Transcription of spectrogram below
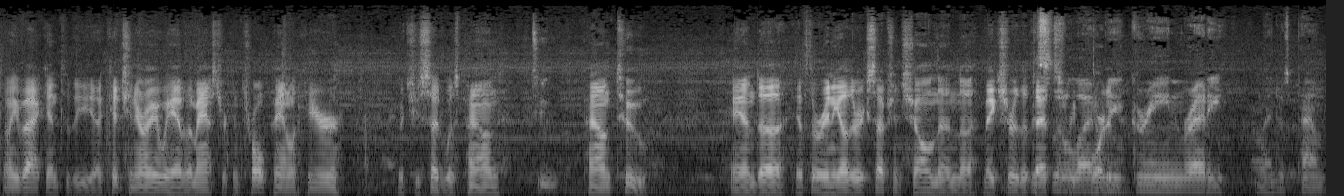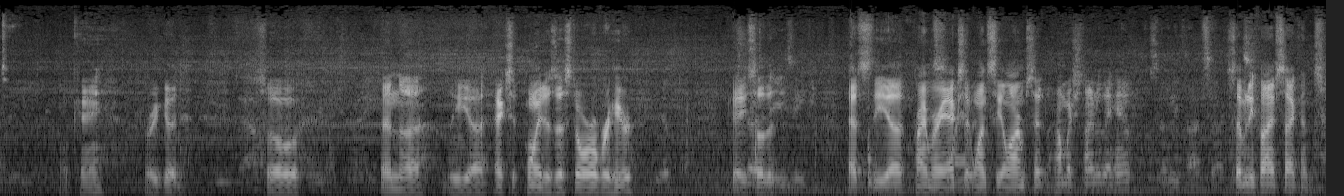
Coming back into the uh, kitchen area, we have the master control panel here, which you said was pound Two. pound two. And uh, if there are any other exceptions shown, then uh, make sure that This that's little light be green ready, and then just pound two. Okay, very good. So then uh, the uh, exit point is this door over here. Yep. Okay, so the, that's the uh, primary exit once the alarm's set. How much time do they have? 75 seconds. 75 seconds.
